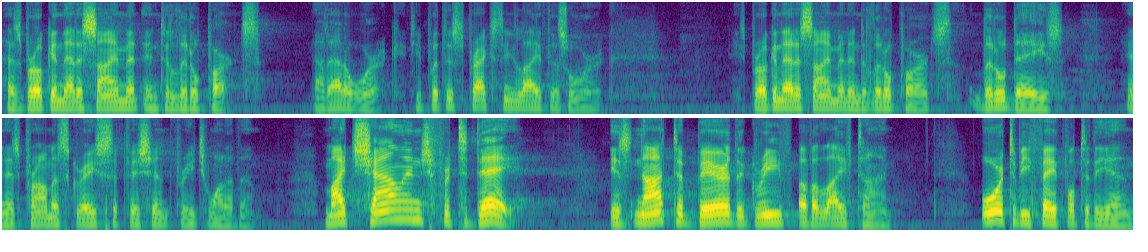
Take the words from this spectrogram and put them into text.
has broken that assignment into little parts. Now that'll work. If you put this practice in your life, this will work. He's broken that assignment into little parts, little days, and has promised grace sufficient for each one of them. My challenge for today is not to bear the grief of a lifetime or to be faithful to the end,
